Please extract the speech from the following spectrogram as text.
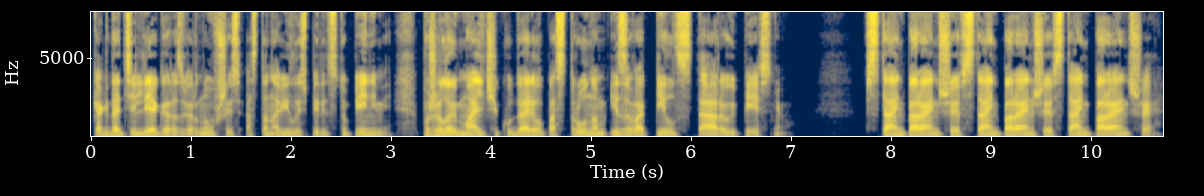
Когда телега, развернувшись, остановилась перед ступенями, пожилой мальчик ударил по струнам и завопил старую песню. «Встань пораньше, встань пораньше, встань пораньше!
